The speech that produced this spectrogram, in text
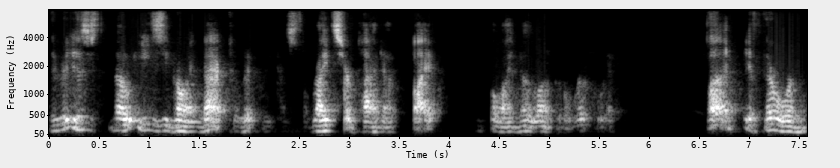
there is no easy going back to it because the rights are tied up by people I no longer work with. But if there were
